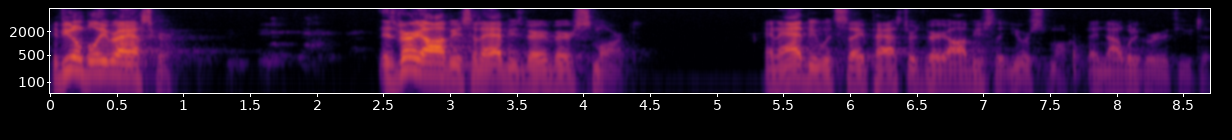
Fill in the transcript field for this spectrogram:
if you don't believe her, ask her. It's very obvious that Abby's very, very smart. And Abby would say, Pastor, it's very obvious that you're smart. And I would agree with you too.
